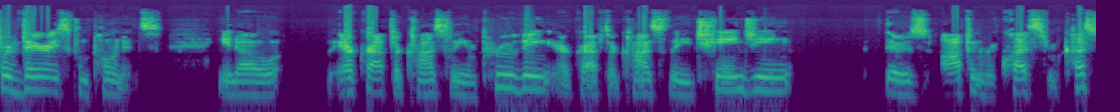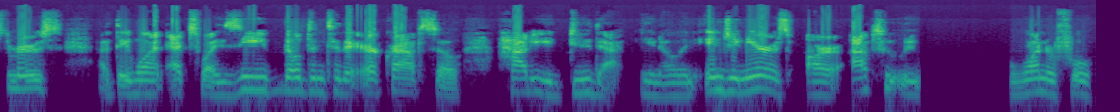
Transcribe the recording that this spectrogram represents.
for various components. You know, aircraft are constantly improving, aircraft are constantly changing. There's often requests from customers that they want XYZ built into the aircraft. So, how do you do that? You know, and engineers are absolutely wonderful.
